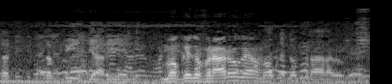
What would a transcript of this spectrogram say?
ਤਫਤੀਸ਼ ਜਾਰੀ ਹੈ ਜੀ। ਮੌਕੇ ਤੋਂ ਫਰਾਰ ਹੋ ਗਿਆ ਮੌਕੇ ਤੋਂ ਫਰਾਰ ਹੋ ਗਿਆ ਜੀ।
